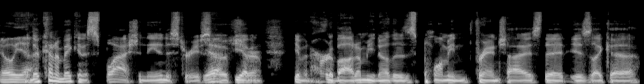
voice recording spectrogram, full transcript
oh And yeah, they're kind of making a splash in the industry. So Yeah, if you sure. haven't you haven't heard about them, you know, there's this plumbing franchise that is like a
